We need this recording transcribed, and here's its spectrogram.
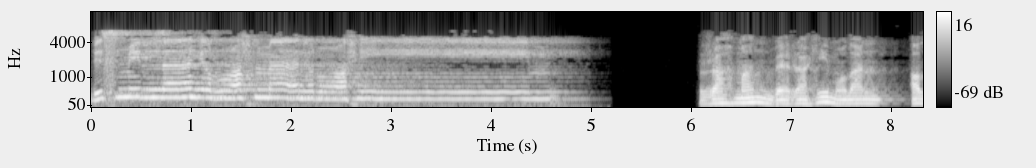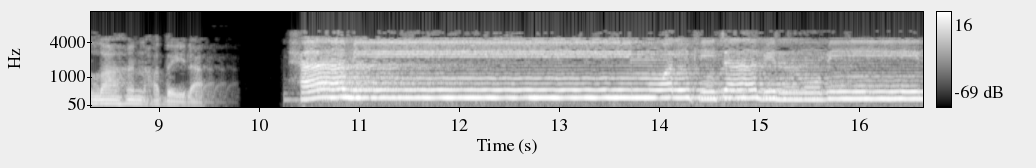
Bismillahirrahmanirrahim Rahman ve Rahim olan Allah'ın adıyla. Hamim vel kitabil mubin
